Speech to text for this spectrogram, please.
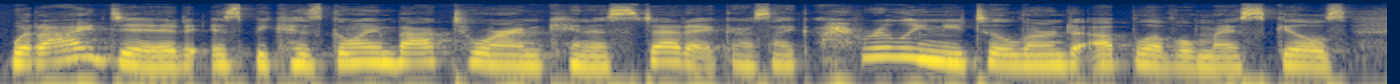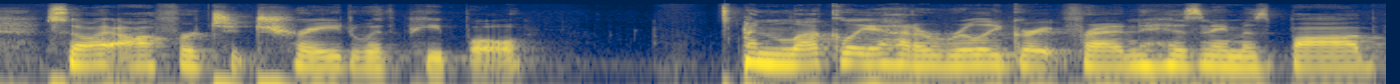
What I did is because going back to where I'm kinesthetic, I was like, I really need to learn to up level my skills. So I offered to trade with people. And luckily i had a really great friend. His name is bob.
